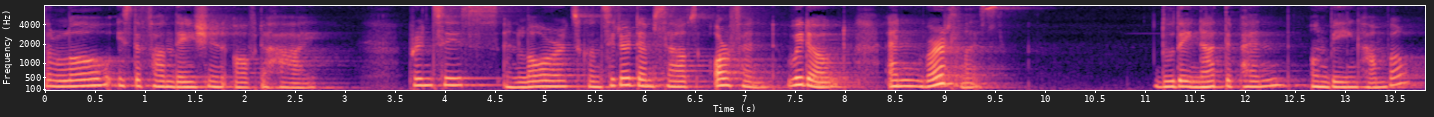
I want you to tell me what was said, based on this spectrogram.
the low is the foundation of the high. Princes and lords consider themselves orphaned, widowed, and worthless. Do they not depend on being humble?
